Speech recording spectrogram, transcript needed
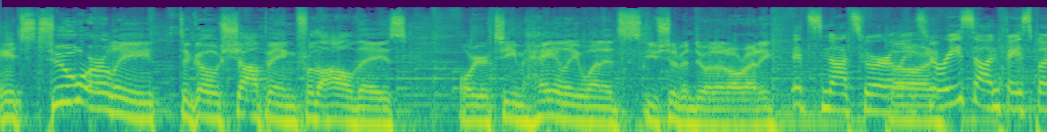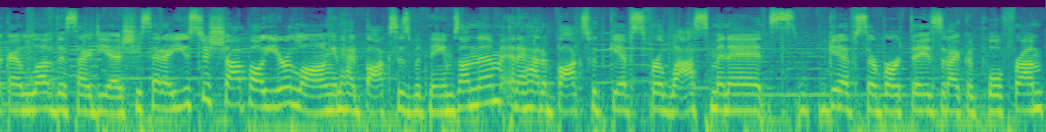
It's too early to go shopping for the holidays. Or your Team Haley when it's you should have been doing it already. It's not too early. Sorry. Teresa on Facebook, I love this idea. She said, I used to shop all year long and had boxes with names on them, and I had a box with gifts for last minute gifts or birthdays that I could pull from.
